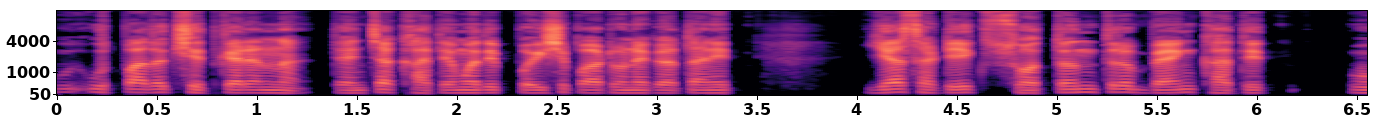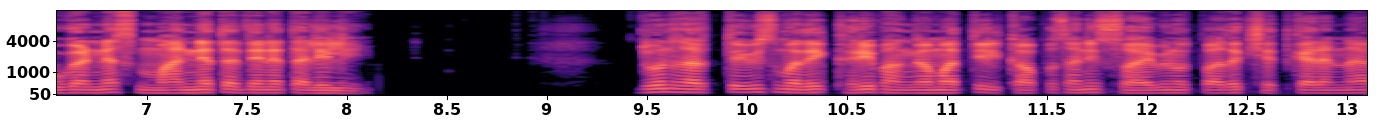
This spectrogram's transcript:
उत्पादक शेतकऱ्यांना त्यांच्या खात्यामध्ये पैसे पाठवण्याकरता आणि यासाठी एक स्वतंत्र बँक खाते उघडण्यास मान्यता देण्यात आलेली. दोन हजार तेवीसमध्ये खरीप हंगामातील कापूस आणि सोयाबीन उत्पादक शेतकऱ्यांना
